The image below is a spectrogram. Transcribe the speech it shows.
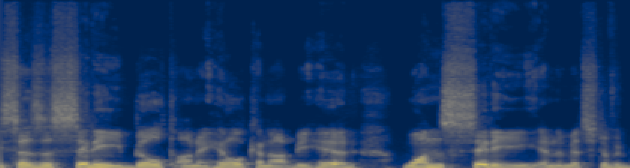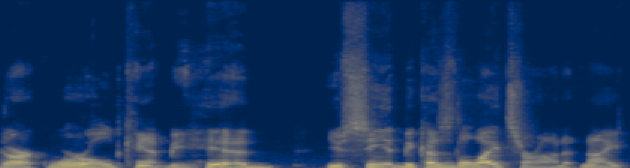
He says, A city built on a hill cannot be hid. One city in the midst of a dark world can't be hid. You see it because the lights are on at night.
